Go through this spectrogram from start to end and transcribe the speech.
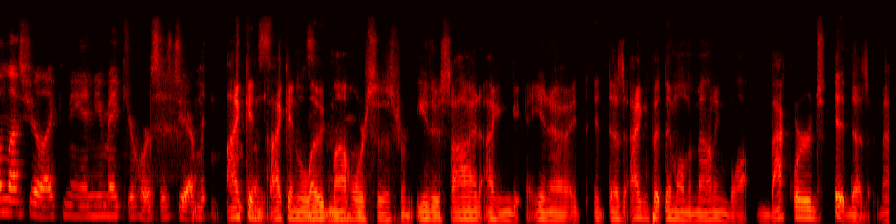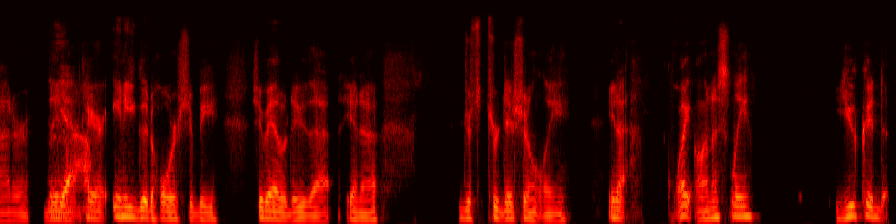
Unless you're like me and you make your horses do everything I can I can load my horses from either side. I can you know it, it does I can put them on the mounting block backwards. It doesn't matter. They Yeah. don't care. Any good horse should be should be able to do that. You know, just traditionally, you know, quite honestly, you could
